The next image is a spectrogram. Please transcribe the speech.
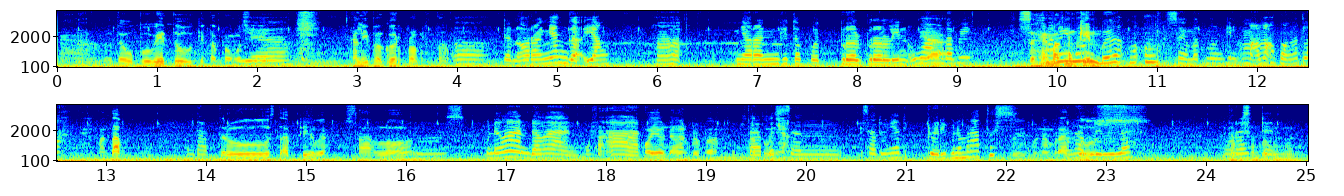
Nah, lu tahu Bowe tuh kita promosi iya. Kalibagor Purwokerto heeh. dan orangnya nggak yang ha, nyaranin kita buat brol-brolin uang Ya. tapi sehemat "Mari, mungkin. Mbak." Heeh, sehemat mungkin. Emak-emak banget lah. Mantap. Mantap. Terus tadi apa? Salon. Terus undangan undangan. Mufaat oh ya undangan berapa? Kita satunya. pesen satunya 2600 2600 Alhamdulillah. Kita murah pesen dan berapa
